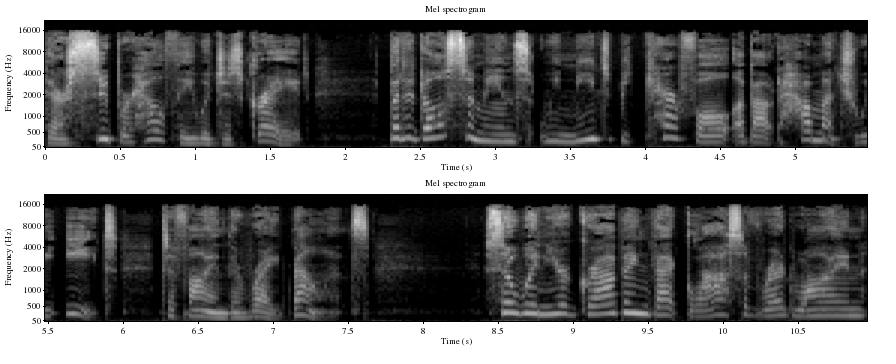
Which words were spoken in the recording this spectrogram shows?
They're super healthy, which is great, but it also means we need to be careful about how much we eat to find the right balance. So when you're grabbing that glass of red wine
